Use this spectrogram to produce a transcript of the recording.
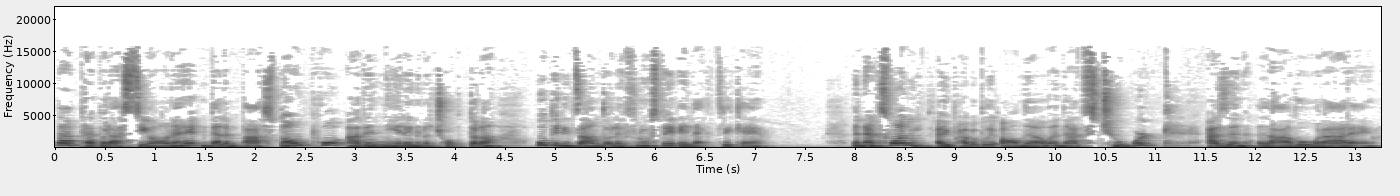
La preparazione dell'impasto può avvenire in una ciotola utilizzando le fruste elettriche. The next one you probably all know, and that's to work, as in lavorare.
